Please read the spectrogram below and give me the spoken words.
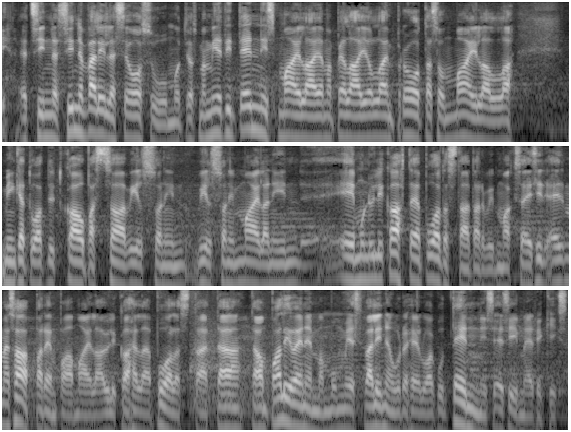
100-520. Et sinne, sinne välille se osuu, mutta jos mä mietin tennismailaa ja mä pelaan jollain pro-tason mailalla, minkä tuot nyt kaupassa saa Wilsonin, Wilsonin mailla, niin ei mun yli kahta ja puolesta tarvitse maksaa. Ei, ei mä saa parempaa mailaa yli kahdella ja puolesta. Tämä on paljon enemmän mun mielestä välineurheilua kuin tennis esimerkiksi,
